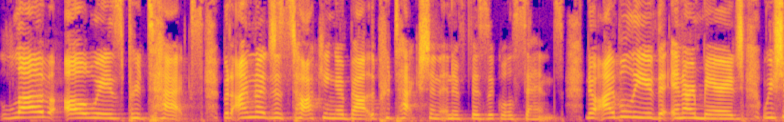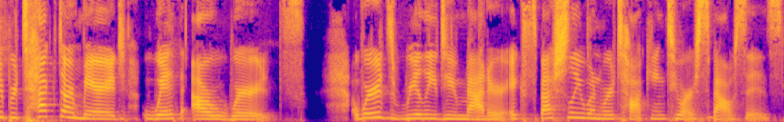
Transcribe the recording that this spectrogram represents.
Love always protects, but I'm not just talking about the protection in a physical sense. No, I believe that in our marriage, we should protect our marriage with our words. Words really do matter, especially when we're talking to our spouses.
